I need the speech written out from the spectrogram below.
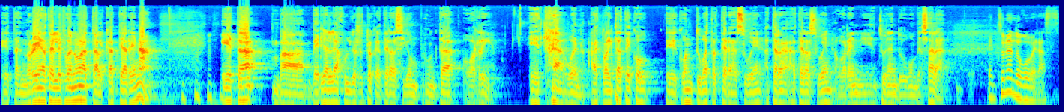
eta noreina telefonoa eta alkatearena. Eta, ba, bereala Julio Sotok atera zion punta horri. Eta, bueno, aktualitateko e, kontu bat atera zuen, atera, atera zuen, orain entzunen dugun bezala. Entzunen dugu beraz.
